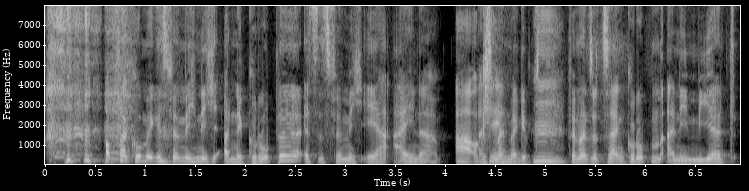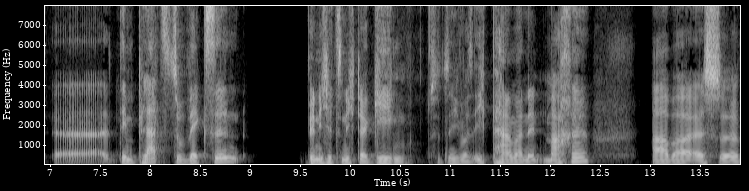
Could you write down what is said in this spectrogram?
Opferkomik ist für mich nicht eine Gruppe, es ist für mich eher einer. Ah, okay. Also manchmal gibt es, hm. wenn man sozusagen Gruppen animiert, äh, den Platz zu wechseln, bin ich jetzt nicht dagegen. Das ist jetzt nicht, was ich permanent mache, aber es. Äh,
